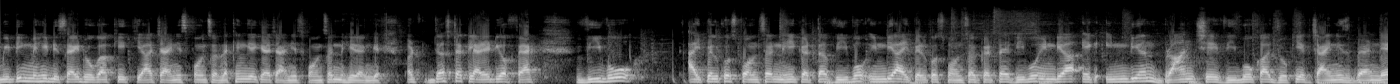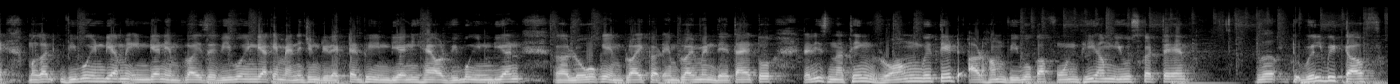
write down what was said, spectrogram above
मीटिंग में ही डिसाइड होगा कि क्या चाइनीज़ स्पॉन्सर रखेंगे, क्या चाइनीज़ स्पॉन्सर नहीं रहेंगे। But just a clarity of fact Vivo IPL को स्पॉन्सर नहीं करता, वीवो इंडिया आईपीएल को स्पॉन्सर करता है। वीवो इंडिया एक इंडियन ब्रांच है, वीवो का, जो कि एक चाइनीज़ ब्रांड है। मगर वीवो इंडिया में इंडियन एम्प्लॉयज़ है। वीवो इंडिया के मैनेजिंग डायरेक्टर भी इंडियन ही है और वीवो इंडियन लोगों के एम्प्लॉय एम्प्लॉयमेंट देता है। तो there is nothing wrong with it और हम वीवो का फ़ोन भी हम यूज़ करते हैं। Will be tough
